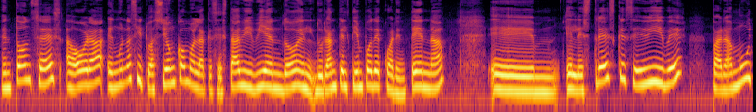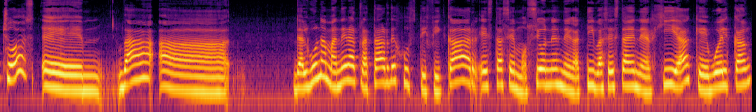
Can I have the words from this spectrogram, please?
Entonces, ahora en una situación como la que se está viviendo durante el tiempo de cuarentena, Em, el estrés que se vive para muchos em, va a de alguna manera tratar de justificar estas emociones negativas, esta energía que vuelcan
